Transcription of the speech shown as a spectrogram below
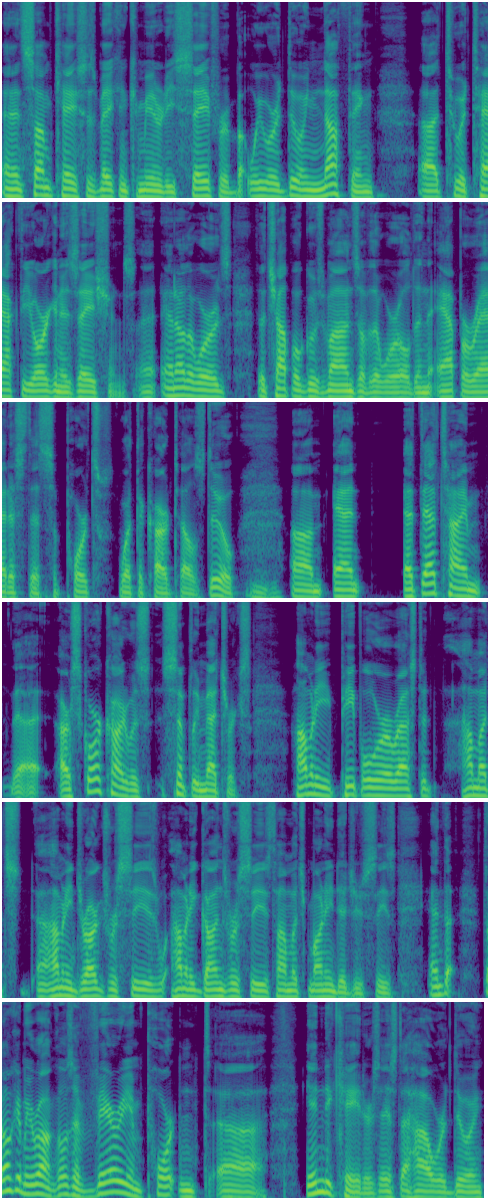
and in some cases making communities safer, but we were doing nothing uh, to attack the organizations. Uh, In other words, the Chapo Guzmans of the world and the apparatus that supports what the cartels do. Um, and at that time, uh, our scorecard was simply metrics. How many people were arrested? How much? Uh, how many drugs were seized? How many guns were seized? How much money did you seize? And th- don't get me wrong; those are very important uh, indicators as to how we're doing.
